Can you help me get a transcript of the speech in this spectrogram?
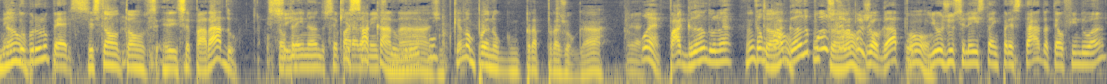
nem Não. do Bruno Pérez. Estão tão separados? Estão treinando Que separadamente do sacanagem. grupo. Por que não põe no, pra, pra jogar? É. Ué, pagando, né? Estão Então, pagando, põe os então. caras pra jogar, pô. E o Jusilei está emprestado até o fim do ano.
